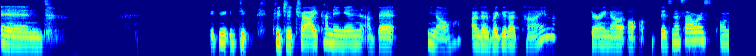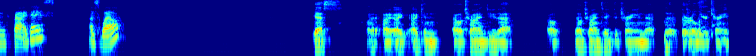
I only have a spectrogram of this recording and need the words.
and could you try coming in a bit, you know, at a regular time during our uh, business hours on Fridays as well? Yes, I, I, I- I can I'll try and do that. I'll I'll try and take the train at the, the earlier train.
